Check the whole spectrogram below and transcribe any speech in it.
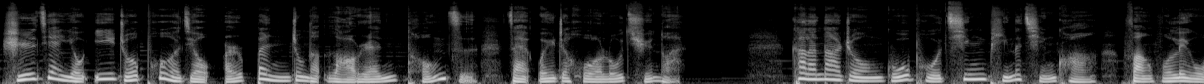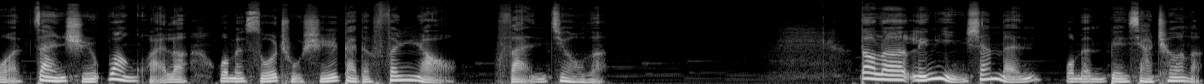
时见有衣着破旧而笨重的老人童子在围着火炉取暖。看了那种古朴清贫的情况，仿佛令我暂时忘怀了我们所处时代的纷扰烦旧了。到了灵隐山门，我们便下车了。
